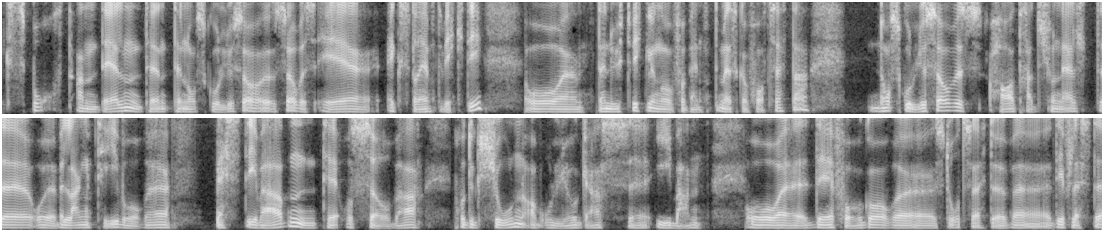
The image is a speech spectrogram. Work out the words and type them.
eksportandelen til, til norsk oljeservice er ekstremt viktig, og den utviklinga forventer vi skal fortsette. Norsk oljeservice har tradisjonelt og over lang tid vært beste i verden til å serve produksjon av olje og gass eh, i vann. Og eh, det foregår eh, stort sett over de fleste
